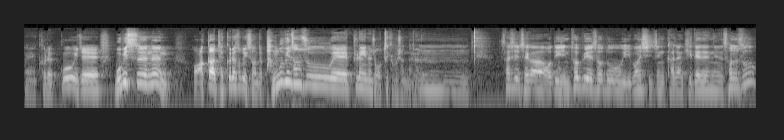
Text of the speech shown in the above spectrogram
네, 그랬고 이제 모비스는 어, 아까 댓글에서도 있었는데 박무빈 선수의 플레이는 좀 어떻게 보셨나요? 음, 사실 제가 어디 인터뷰에서도 이번 시즌 가장 기대되는 선수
